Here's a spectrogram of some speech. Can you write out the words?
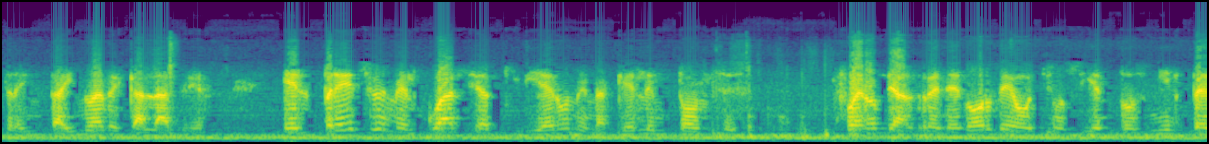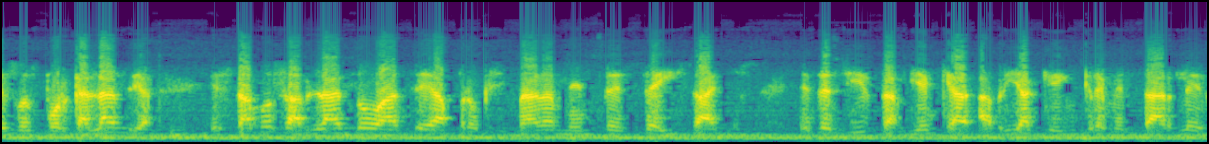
39 calandrias. El precio en el cual se adquirieron en aquel entonces fueron de alrededor de 800 mil pesos por calandria. Estamos hablando hace aproximadamente seis años. Es decir, también que habría que incrementarle el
